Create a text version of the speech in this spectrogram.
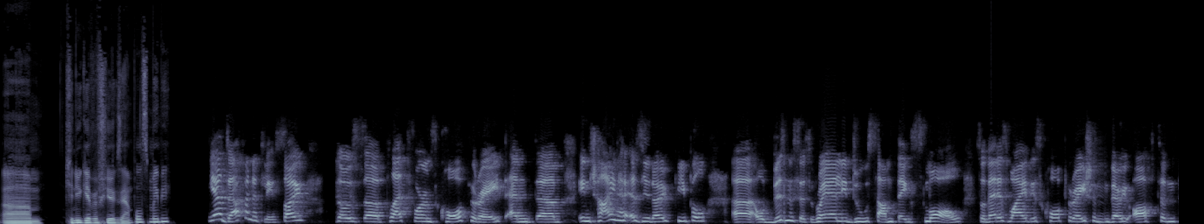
Um, can you give a few examples, maybe? Yeah, definitely. So those uh, platforms cooperate, and um, in China, as you know, people uh, or businesses rarely do something small. So that is why this cooperation very often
